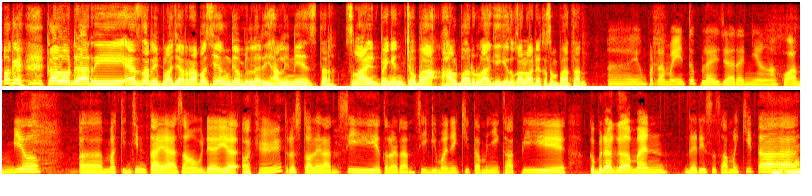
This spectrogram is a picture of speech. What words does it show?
Oke, kalau dari Esther nih pelajaran apa sih yang diambil dari hal ini Esther? Selain pengen coba hal baru lagi gitu kalau ada kesempatan. Eh, yang pertama itu pelajaran yang aku ambil eh, makin cinta ya sama budaya. Oke. Terus toleransi, toleransi gimana kita menyikapi keberagaman dari sesama kita, Mhm.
